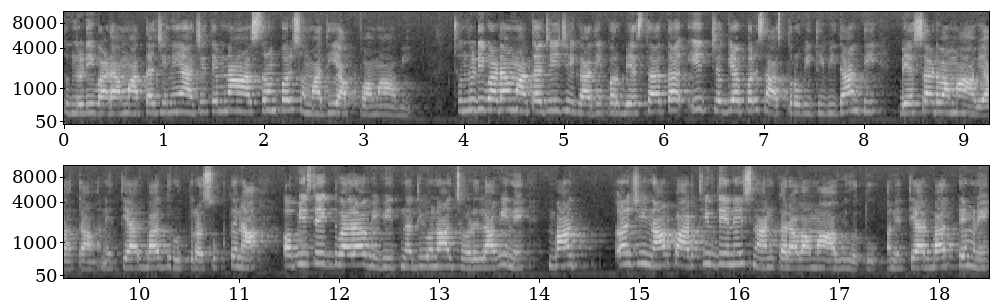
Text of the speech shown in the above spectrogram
ચુંદડીવાડા માતાજીને આજે તેમના આશ્રમ પર સમાધિ આપવામાં આવી. ચુંદડીવાડા માતાજી જે ગાદી પર બેસતા હતા, એ જ જગ્યા પર શાસ્ત્રો, વિધિ, વિધાનથી બેસાડવામાં આવ્યા હતા અને ત્યારબાદ રુદ્ર સૂક્તના અભિષેક દ્વારા વિવિધ નદીઓના જળ લાવીને માતાજીના પાર્થિવ દેહને સ્નાન કરાવવામાં આવ્યું હતું અને ત્યારબાદ તેમણે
